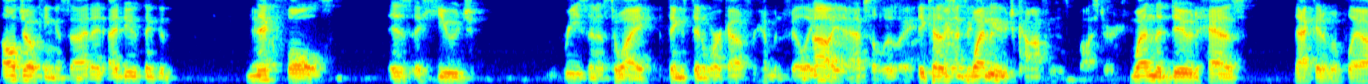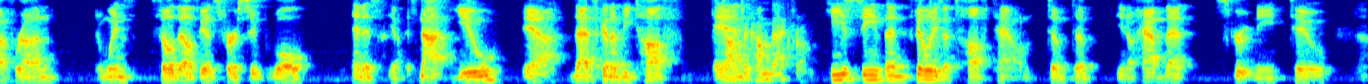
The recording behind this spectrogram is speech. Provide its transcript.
all joking aside, I, I do think that Nick Foles is a huge reason as to why things didn't work out for him in Philly. Oh yeah, absolutely. Because I mean, when- a huge confidence buster. when the dude has that good of a playoff run and wins Philadelphia its first Super Bowl, and it's you know it's not you, Yeah, that's going to be tough. it's And tough to come back from. he's seen, and Philly's a tough town to to you know have that scrutiny too. Yeah.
